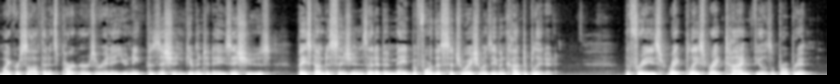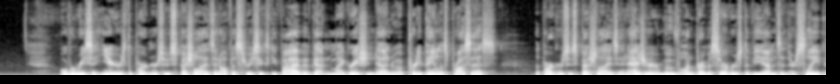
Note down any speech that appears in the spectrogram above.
Microsoft and its partners are in a unique position given today's issues based on decisions that had been made before this situation was even contemplated. The phrase right place, right time feels appropriate. Over recent years, the partners who specialize in Office 365 have gotten migration down to a pretty painless process. The partners who specialize in Azure move on premise servers to VMs in their sleep.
